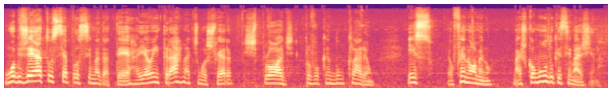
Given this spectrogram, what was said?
Um objeto se aproxima da Terra e, ao entrar na atmosfera, explode, provocando um clarão. Isso é um fenômeno mais comum do que se imagina.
